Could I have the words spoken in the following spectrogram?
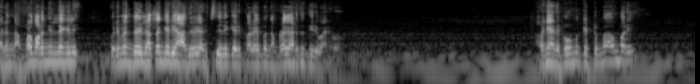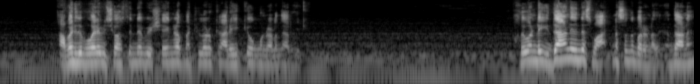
കാരണം നമ്മൾ പറഞ്ഞില്ലെങ്കിൽ ഒരു ബന്ധമില്ലാത്ത കാര്യം ആദ്യമായി അടിച്ചു തരി കയറി പറയുമ്പോൾ നമ്മുടെ കാര്യത്തിൽ തീരുമാനമാകും. അവനെ അനുഭവം കിട്ടുമ്പോൾ അവൻ പറയും. അവൻ ഇതുപോലെ വിശ്വാസത്തിന്റെ വിഷയങ്ങൾ മറ്റുള്ളവർക്ക് അറിയിക്കും കൊണ്ടാണെന്ന് അറിയിക്കും. അതുകൊണ്ട് ഇതാണ് ഇതിന്റെ സ്മാർട്ട്നെസ് എന്ന് പറയുന്നത്. എന്താണ്?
